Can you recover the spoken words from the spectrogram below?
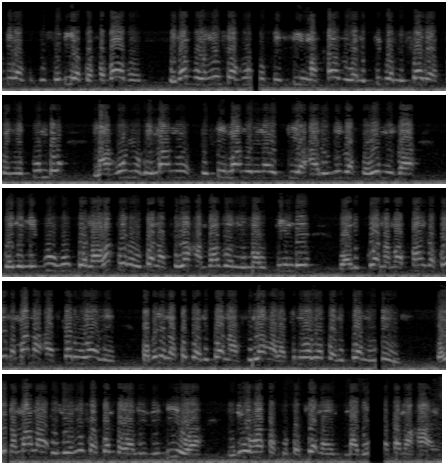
bila kukusudia, kwa sababu inavyoonyesha huyu PC Makazo walipigwa mishale ya kwenye tumbo na huyu Emmanuel PC Emmanuel naye pia aliumizwa sehemu za kwenye miguu huko, na watu wale walikuwa na silaha ambazo ni maupinde, walikuwa na mapanga. Kwa hiyo na maana askari wale pamoja na kwamba walikuwa na silaha, lakini wale watu walikuwa ni wengi. Kwa hiyo na maana ilionyesha kwamba walizidiwa, ndio hata kutokea ma- majeraha kama hayo.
